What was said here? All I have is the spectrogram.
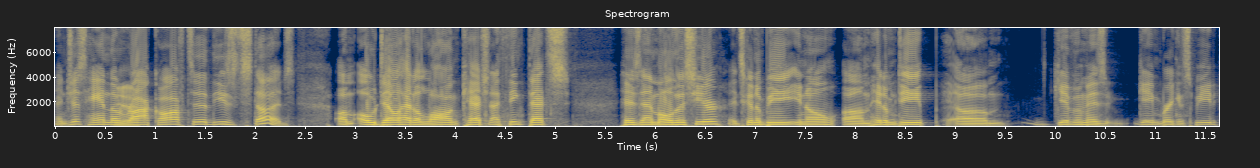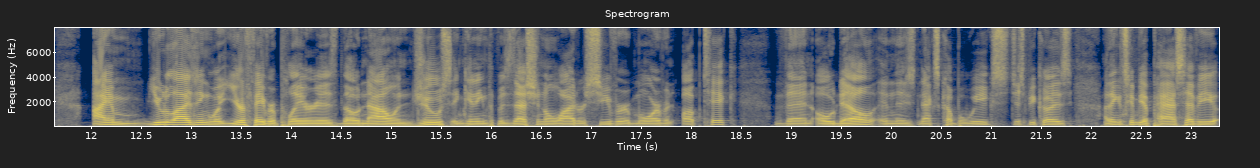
and just hand the Yeah. rock off to these studs. Um, Odell had a long catch, and I think that's his mo this year. It's gonna be you know um, hit him deep, um, give him his game breaking speed. I am utilizing what your favorite player is though now in Juice and getting the possessional wide receiver more of an uptick than Odell in these next couple weeks, just because I think it's gonna be a pass heavy uh,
